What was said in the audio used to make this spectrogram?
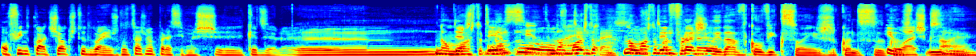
Ao fim de quatro jogos, tudo bem, os resultados não aparecem, mas eh, quer dizer, eh, Não mostra, tempo, não, não é? tempo- mostra, não mostra uma tempo para- fragilidade de convicções quando se. Eu quando acho que não sim. é?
